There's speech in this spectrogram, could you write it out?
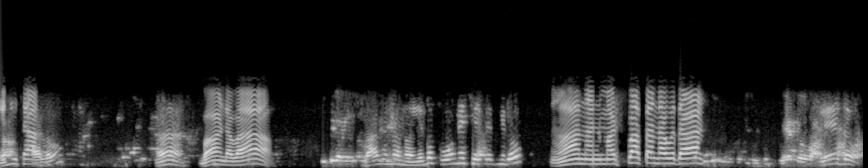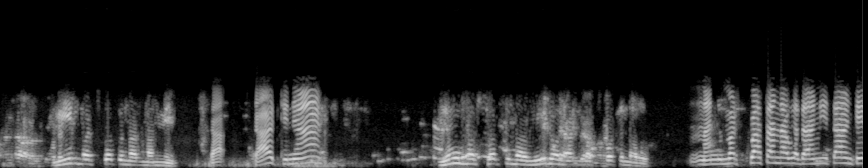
హలో. బాగుండవా? బాగున్నాను. ఏదో ఫోనే చేయలేదు మీరు? ఆ, నన్ను మర్చిపోతున్నావు కదా. లేదు. మీరు మర్చిపోతున్నారు నన్ను. చిన్న? నువ్వు మర్చిపోతున్నారు మీరు నన్ను మర్చిపోతున్నారు. నన్ను మర్చిపోతున్నావు కదా అనిత అంటే?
